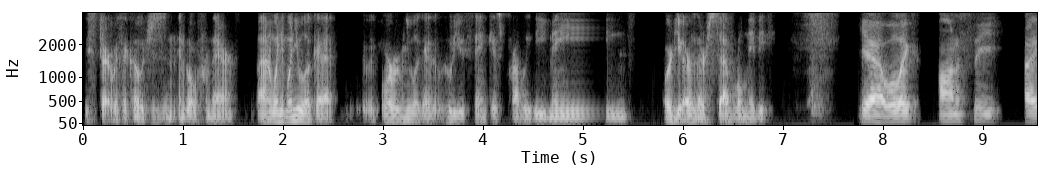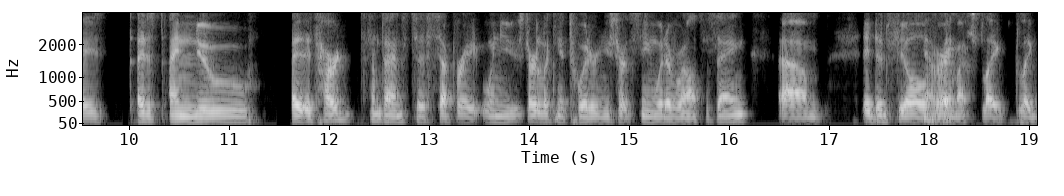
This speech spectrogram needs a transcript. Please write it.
you start with the coaches and, and go from there. And when, when you look at it, or when you look at it, who do you think is probably the main, or do you, are there several maybe? Yeah, well, like honestly, I I just I knew it's hard sometimes to separate when you start looking at Twitter and you start seeing what everyone else is saying. Um, it did feel yeah, very right. much like like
